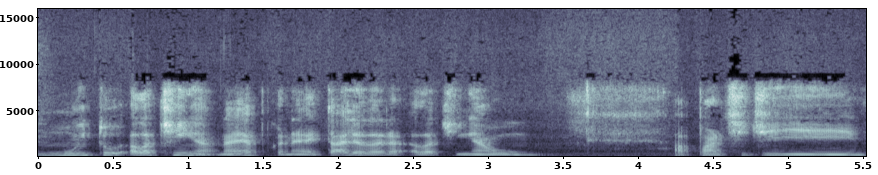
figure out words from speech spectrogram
muito. Ela tinha, na época, né? A Itália, ela, era- ela tinha um. A parte de.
